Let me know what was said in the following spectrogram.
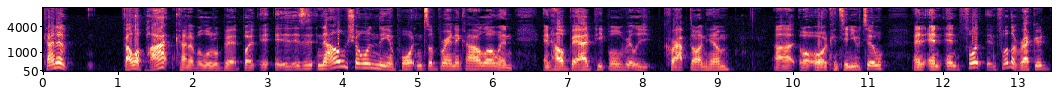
kind of fell apart kind of a little bit. But is it now showing the importance of Brandon Carlo and, and how bad people really crapped on him uh, or, or continue to? And, and, and, for, and for the record,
